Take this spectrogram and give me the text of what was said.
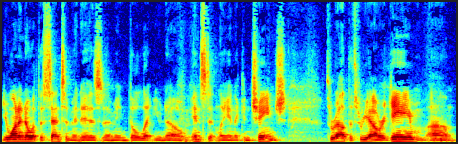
you want to know what the sentiment is, I mean, they'll let you know instantly, and it can change throughout the three-hour game. Um,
